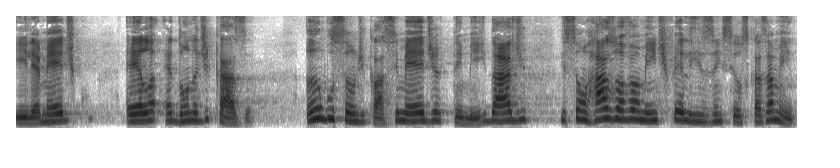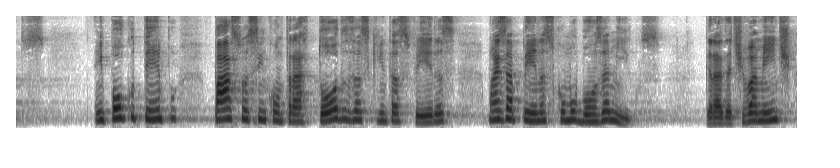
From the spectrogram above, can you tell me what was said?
Ele é médico, ela é dona de casa. Ambos são de classe média, têm meia idade e são razoavelmente felizes em seus casamentos. Em pouco tempo, passam a se encontrar todas as quintas-feiras, mas apenas como bons amigos. Gradativamente,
